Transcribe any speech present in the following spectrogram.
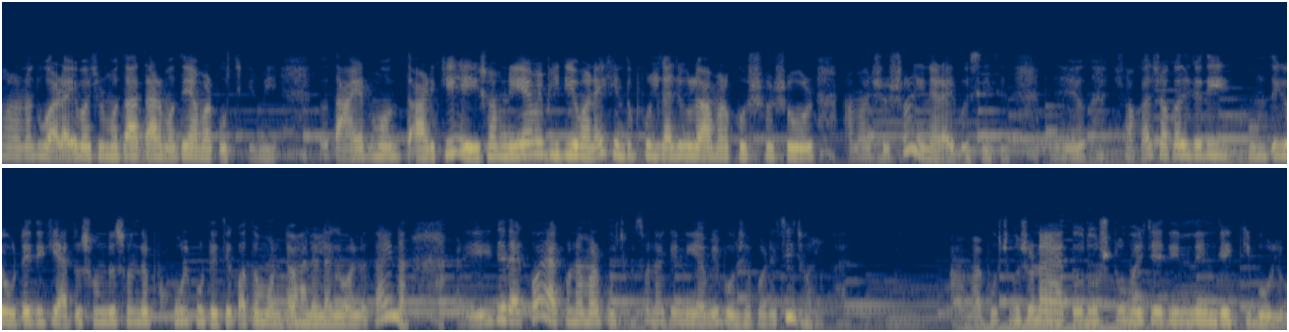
ধরো দু আড়াই বছর মতো, আর তার মধ্যেই আমার পুচকি মেয়ে। তো তার মধ্যে আর কি, এইসব নিয়ে আমি ভিডিও বানাই, কিন্তু ফুল গাছগুলো আমার খুব শ্বশুর, আমার শ্বশুর ইনারাই বসিয়েছেন। যাই হোক, সকাল সকাল যদি ঘুম থেকে উঠে দেখি এত সুন্দর সুন্দর ফুল ফুটেছে, কত মনটা ভালো লাগে বলো, তাই না? আর এই যে দেখো, এখন আমার পুচকু সোনাকে নিয়ে আমি বসে পড়েছি জল খাওয়াতে। আমার পুচকু সোনা এত দুষ্টু হয়েছে দিন দিন যে কি বলব?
